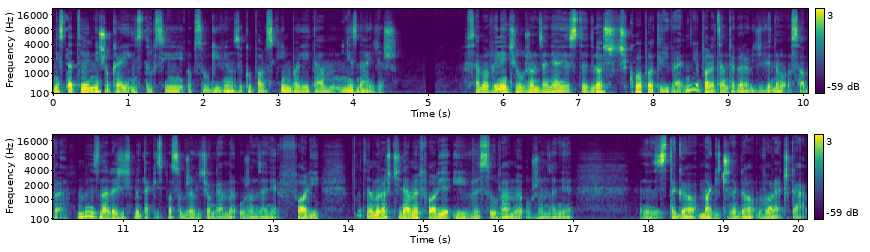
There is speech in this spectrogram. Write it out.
Niestety nie szukaj instrukcji obsługi w języku polskim, bo jej tam nie znajdziesz. Samo wyjęcie urządzenia jest dość kłopotliwe. Nie polecam tego robić w jedną osobę. My znaleźliśmy taki sposób, że wyciągamy urządzenie w folii, potem rozcinamy folię i wysuwamy urządzenie z tego magicznego woreczka.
